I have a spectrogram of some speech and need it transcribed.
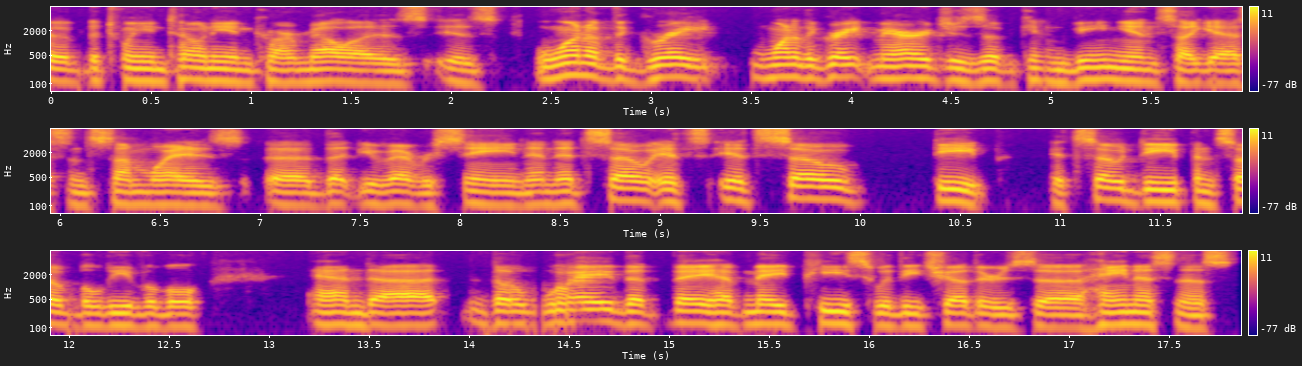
uh, between Tony and Carmela is is one of the great one of the great marriages of convenience, I guess, in some ways uh, that you've ever seen. And it's so it's it's so deep. It's so deep and so believable. And uh, the way that they have made peace with each other's uh, heinousness,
